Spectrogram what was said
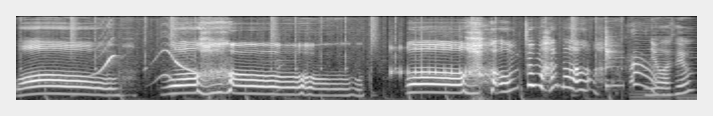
와우. 와우. 와, 엄청 많아. 안녕하세요.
